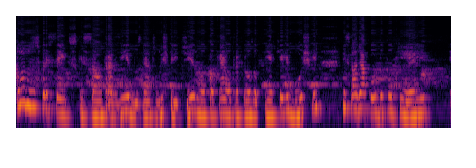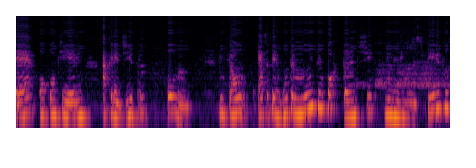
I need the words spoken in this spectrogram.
todos os preceitos que são trazidos dentro do Espiritismo ou qualquer outra filosofia que ele busque estão de acordo com o que ele é ou com o que ele acredita ou não. Então, essa pergunta é muito importante no livro dos Espíritos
